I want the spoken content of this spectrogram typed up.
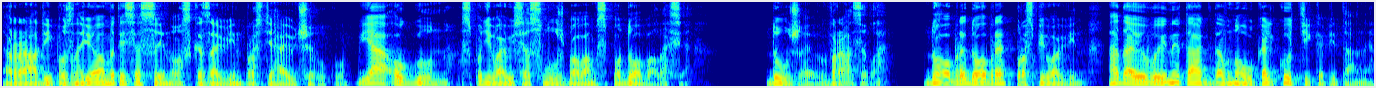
Радий познайомитися, сину, сказав він, простягаючи руку. Я Огун. Сподіваюся, служба вам сподобалася. Дуже вразила. Добре, добре, проспівав він. Гадаю, ви не так давно у Калькутті, капітане.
